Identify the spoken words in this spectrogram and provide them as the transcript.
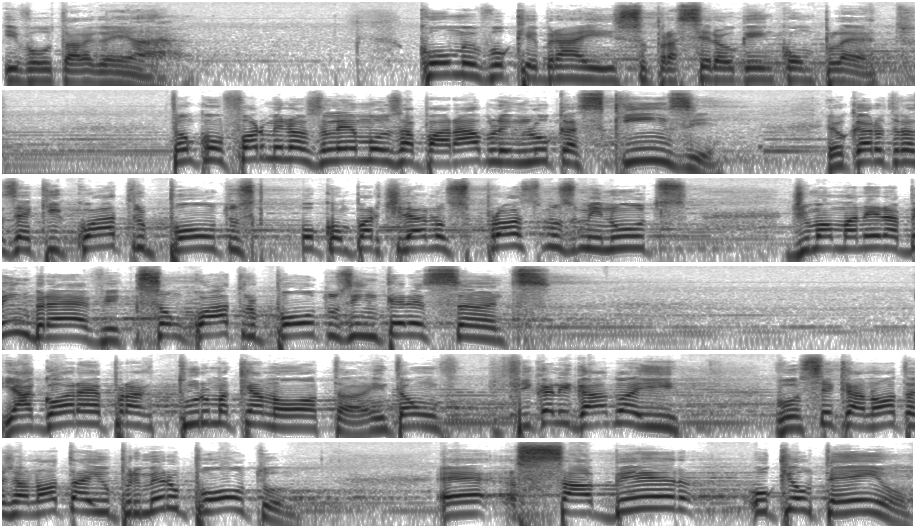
e voltar a ganhar? Como eu vou quebrar isso para ser alguém completo? Então, conforme nós lemos a parábola em Lucas 15, eu quero trazer aqui quatro pontos que vou compartilhar nos próximos minutos, de uma maneira bem breve, que são quatro pontos interessantes. E agora é para a turma que anota, então fica ligado aí. Você que anota, já anota aí. O primeiro ponto é saber o que eu tenho.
